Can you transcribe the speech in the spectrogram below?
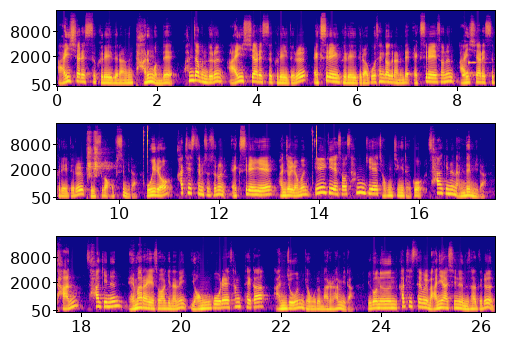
ICRS 그레이드랑은 다른 건데 환자분들은 ICRS 그레이드를 엑스레이 그레이드라고 생각을 하는데 엑스레이에서는 ICRS 그레이드를 볼 수가 없습니다. 오히려 카티스템 수술은 엑스레이의 관절염은 1기에서 3기에 적응증이 되고 4기는 안 됩니다. 단 사기는 MRI에서 확인하는 연골의 상태가 안 좋은 경우를 말을 합니다. 이거는 카티스템을 많이 하시는 의사들은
